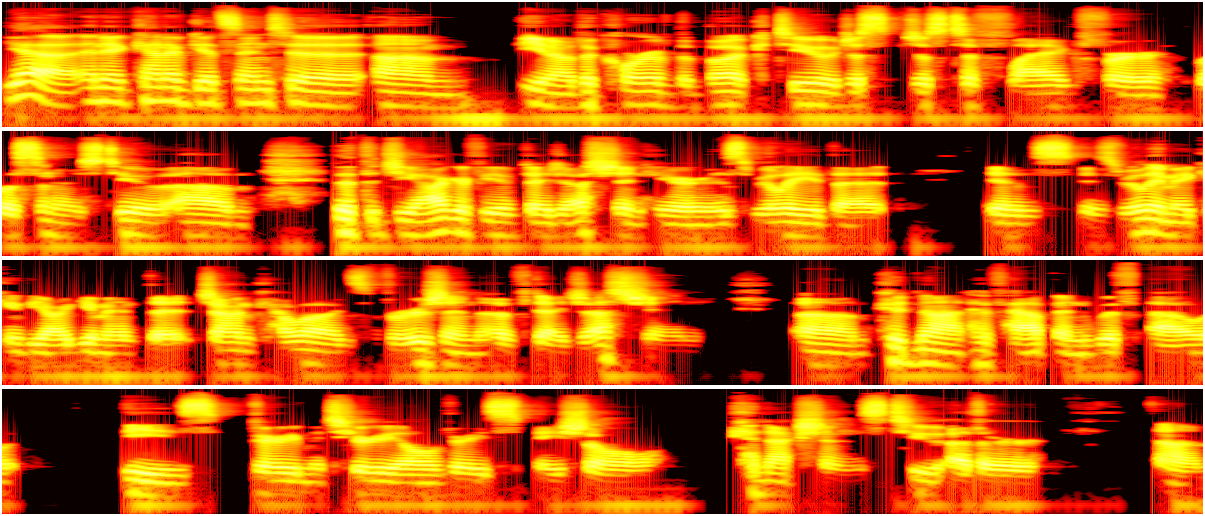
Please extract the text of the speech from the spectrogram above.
Yeah, and it kind of gets into um, you know the core of the book too. Just just to flag for listeners too um, that the geography of digestion here is really that is is really making the argument that John Kellogg's version of digestion um, could not have happened without these very material, very spatial connections to other um,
